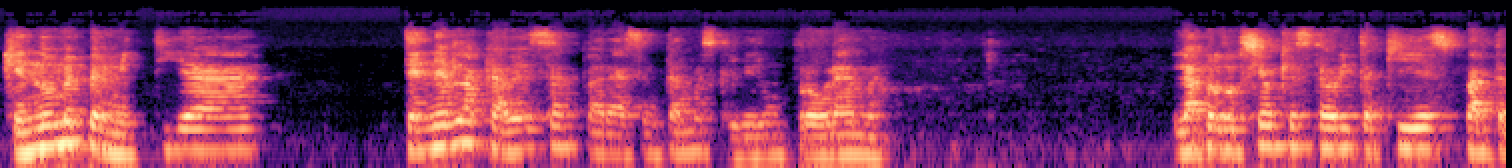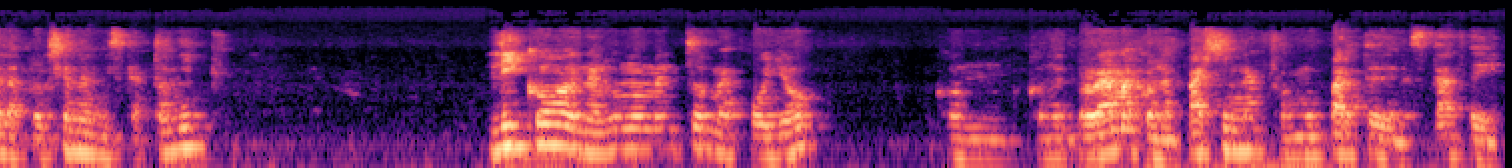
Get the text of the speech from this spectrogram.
que no me permitía tener la cabeza para sentarme a escribir un programa. La producción que está ahorita aquí es parte de la producción de Miskatonic. Lico en algún momento me apoyó con, con el programa, con la página, formó parte del staff de,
